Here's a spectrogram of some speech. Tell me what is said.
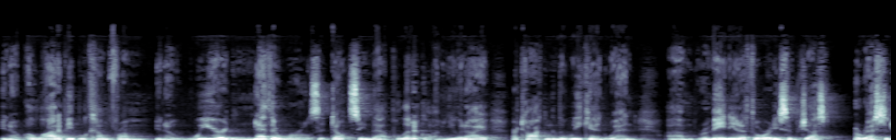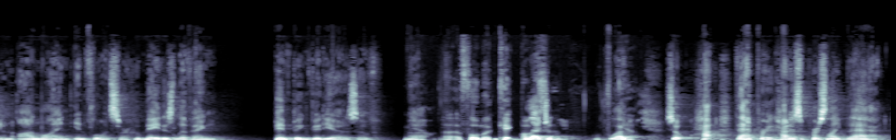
you know a lot of people come from you know weird netherworlds that don't seem that political. I mean, you and I are talking in the weekend when um, Romanian authorities have just arrested an online influencer who made his living pimping videos of yeah, uh, a former kickboxer. Allegedly. Yeah. So how that how does a person like that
